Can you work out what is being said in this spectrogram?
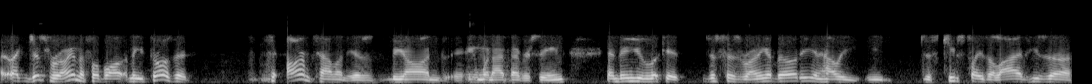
like just running the football. I mean, he throws it. Arm talent is beyond anyone I've ever seen. And then you look at just his running ability and how he, he just keeps plays alive. He's uh,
